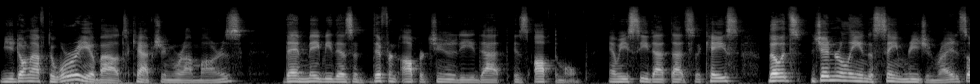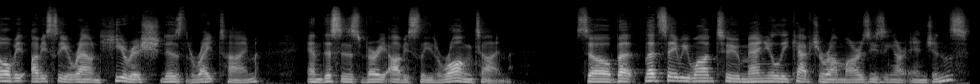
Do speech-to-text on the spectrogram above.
you don't have to worry about capturing around Mars, then maybe there's a different opportunity that is optimal. And we see that that's the case, though it's generally in the same region, right? It's obviously around here-ish, this is the right time, and this is very obviously the wrong time. So, but let's say we want to manually capture around Mars using our engines,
